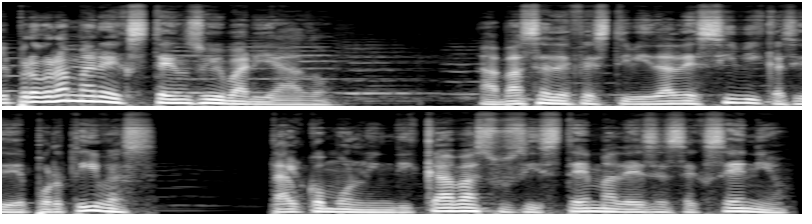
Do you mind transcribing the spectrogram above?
El programa era extenso y variado, a base de festividades cívicas y deportivas, tal como lo indicaba su sistema de ese sexenio,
